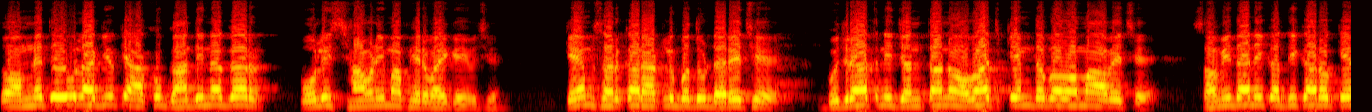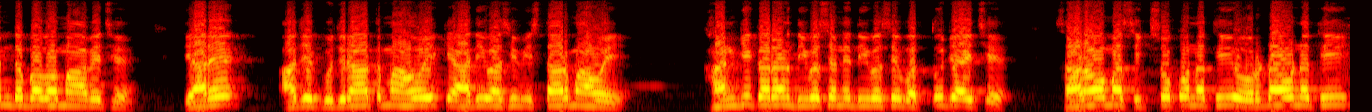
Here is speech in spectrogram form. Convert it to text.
તો અમને તો એવું લાગ્યું કે આખું ગાંધીનગર પોલીસ છાવણીમાં ફેરવાઈ ગયું છે. કેમ સરકાર આટલું બધું ડરે છે? ગુજરાતની જનતાનો અવાજ કેમ દબાવવામાં આવે છે? સંવિધાનિક અધિકારો કેમ દબાવવામાં આવે છે? ત્યારે આજે ગુજરાતમાં હોય કે આદિવાસી વિસ્તારમાં હોય ખાનગીકરણ દિવસે ને દિવસે વધતું જાય છે. શાળાઓમાં શિક્ષકો નથી, ઓરડાઓ નથી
